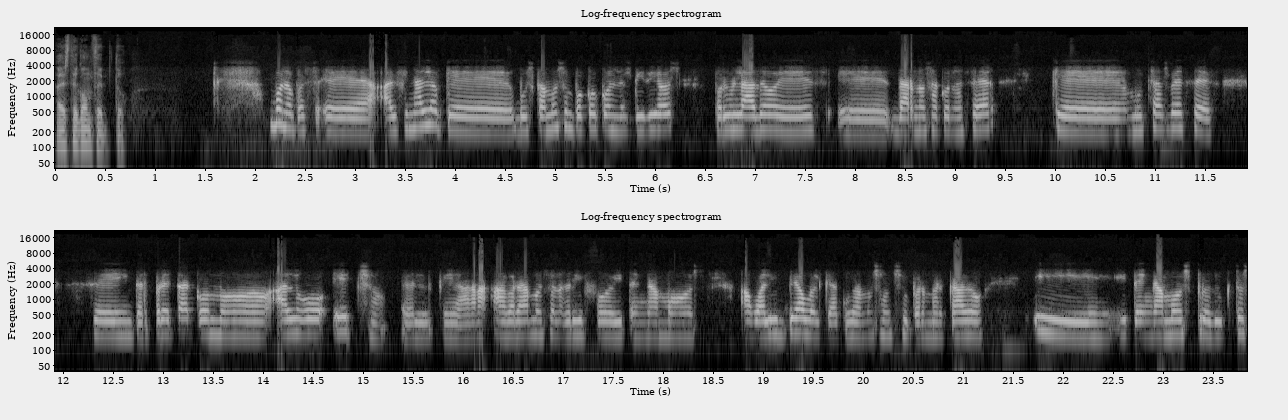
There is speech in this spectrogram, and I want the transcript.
a este concepto? Bueno, pues eh, al final lo que buscamos un poco con los vídeos, por un lado, es eh, darnos a conocer que muchas veces se interpreta como algo hecho el que abra- abramos el grifo y tengamos agua limpia o el que acudamos a un supermercado y, tengamos productos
